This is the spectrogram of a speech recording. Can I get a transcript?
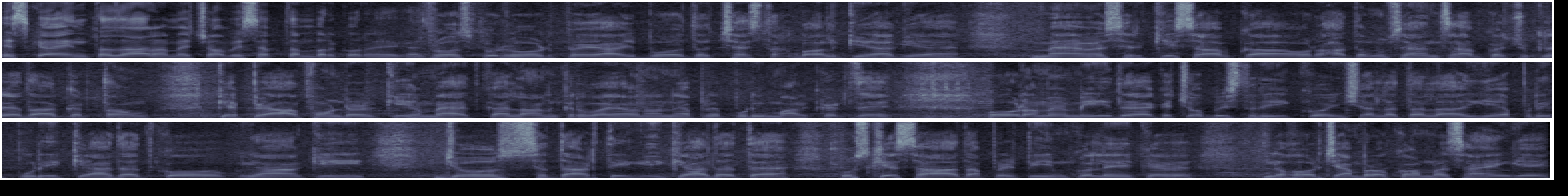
اس کا انتظار ہمیں چوبیس سپتمبر کو رہے گا جی۔ فیروزپور روڈ پہ آج بہت اچھا استقبال کیا گیا ہے۔ میں سرکی صاحب کا اور حادم حسین صاحب کا شکریہ ادا کرتا ہوں کہ پیا فاؤنڈر کی حمایت کا اعلان کروایا، انہوں نے اپنے پوری مارکیٹ سے۔ اور ہمیں امید ہے کہ چوبیس تاریخ کو ان شاء اللہ تعالیٰ یہ اپنی پوری قیادت کو، یہاں کی جو صدارتی قیادت ہے، اس کے ساتھ اپنی ٹیم کو لے کر لاہور چیمبر آف کامرس آئیں گے۔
